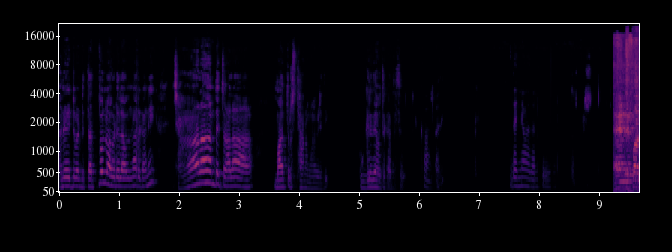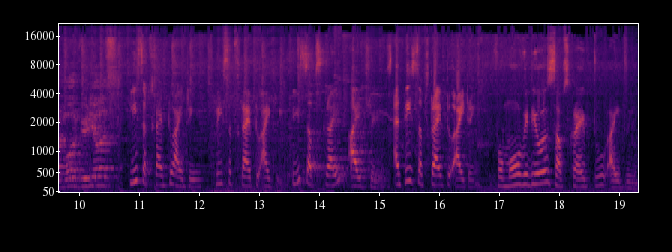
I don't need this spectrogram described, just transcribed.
అనేటువంటి తత్వంలో ఆవిడ ఇలా ఉన్నారు కానీ చాలా అంటే చాలా మాతృస్థానం ఆవిడది ఉగ్రదేవత కథ అసలు కాదు. అది. ధన్యవాదాలు And for more videos, Please subscribe to iDream. Please subscribe to iDream. Please subscribe iDream. And please subscribe to iDream. For more videos, subscribe to iDream.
